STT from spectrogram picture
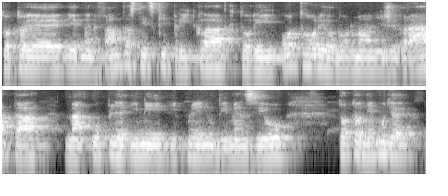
Toto je jeden fantastický príklad, ktorý otvoril normálne, že vráta na úplne, iný, úplne inú dimenziu. Toto nebude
